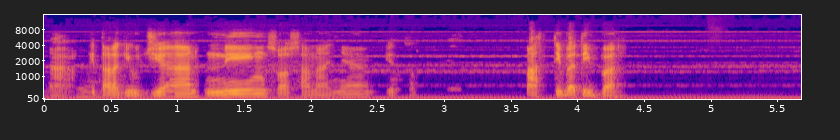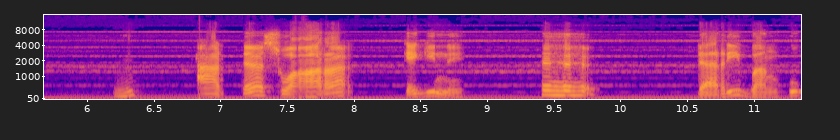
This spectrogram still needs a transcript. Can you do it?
Nah Ya. kita lagi ujian hening suasananya gitu. Nah tiba-tiba Hmm? ada suara kayak gini. Dari bangku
